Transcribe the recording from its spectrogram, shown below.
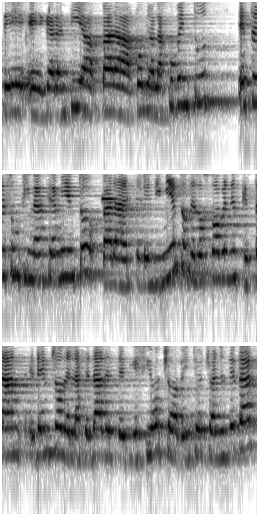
de eh, Garantía para Apoyo a la Juventud, este es un financiamiento para emprendimiento de los jóvenes que están dentro de las edades de 18 a 28 años de edad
